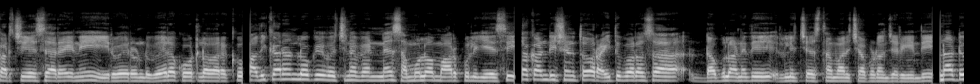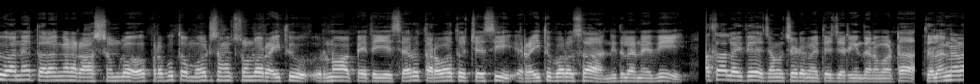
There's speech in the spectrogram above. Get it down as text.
ఖర్చు చేశారని ఇరవై రెండు వేల కోట్ల వరకు అధికారంలోకి వచ్చిన వెంటనే సమ్ములో మార్పులు చేసి కండిషన్తో రైతు భరోసా డబ్బులు అనేది రిలీజ్ చేస్తామని చెప్పడం జరిగింది. అన్నట్టుగానే తెలంగాణ రాష్ట్రంలో ప్రభుత్వం మొదటి సంవత్సరంలో రైతు రుణమాఫీ అయితే చేశారు. తర్వాత వచ్చేసి రైతు భరోసా నిధులు అనేది ఖాతాలు అయితే జమ చేయడం అయితే జరిగిందనమాట తెలంగాణ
